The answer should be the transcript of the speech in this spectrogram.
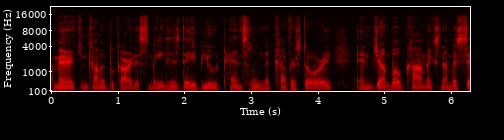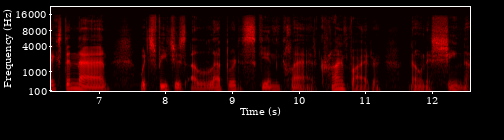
American comic book artist, made his debut penciling the cover story in Jumbo Comics number 69, which features a leopard skin clad crime fighter known as Sheena,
